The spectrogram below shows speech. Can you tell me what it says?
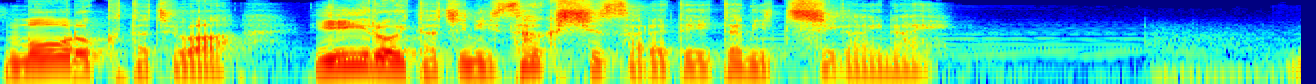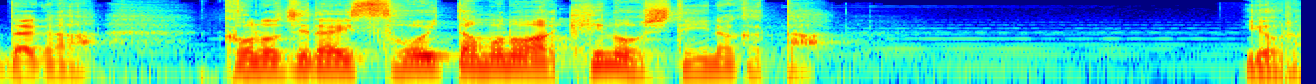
モーロックたちはイーロイたちに搾取されていたに違いない。だがこの時代そういったものは機能していなかった。夜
